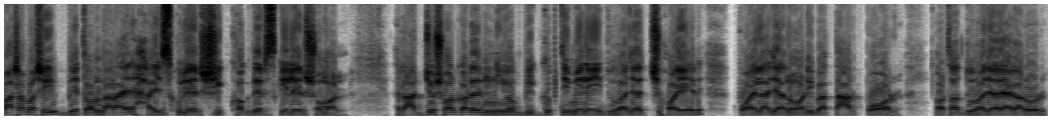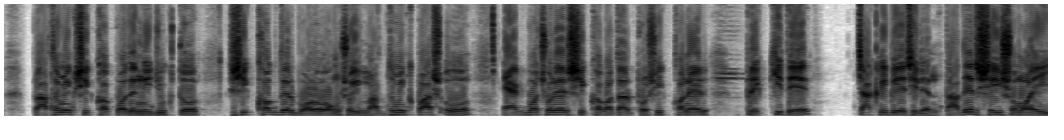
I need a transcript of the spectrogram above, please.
পাশাপাশি বেতন দাঁড়ায় হাই স্কুলের শিক্ষকদের স্কেলের সমান। রাজ্য সরকারের নিয়োগ বিজ্ঞপ্তি মেনেই দু হাজার ছয়ের পয়লা জানুয়ারি বা তারপর, অর্থাৎ দু হাজার এগারোর প্রাথমিক শিক্ষক পদে নিযুক্ত শিক্ষকদের বড় অংশই মাধ্যমিক পাশ ও এক বছরের শিক্ষকতার প্রশিক্ষণের প্রেক্ষিতে চাকরি পেয়েছিলেন। তাদের সেই সময়েই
